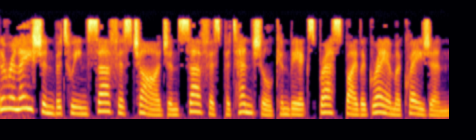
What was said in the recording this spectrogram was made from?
The relation between surface charge and surface potential can be expressed by the Grahame equation,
